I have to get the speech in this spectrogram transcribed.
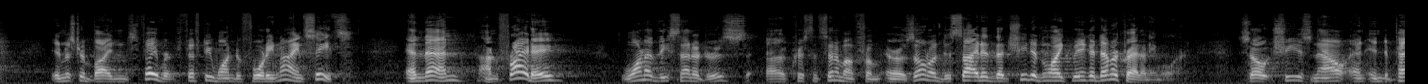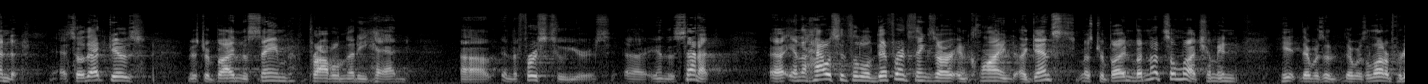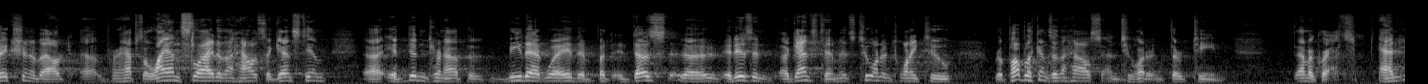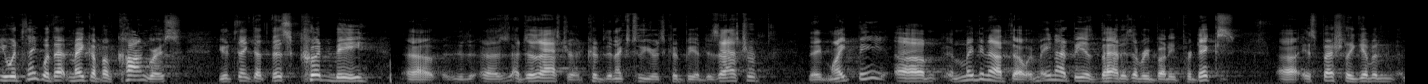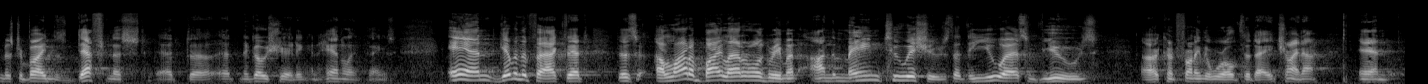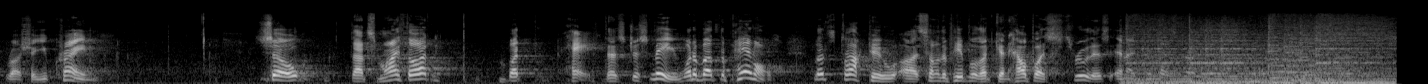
in Mr. Biden's favor, 51 to 49 seats. And then on Friday, one of the senators, uh, Kyrsten Sinema from Arizona, decided that she didn't like being a Democrat anymore. So she's now an independent. So that gives Mr. Biden the same problem that he had uh, in the first two years uh, in the Senate. Uh, in the House, it's a little different. Things are inclined against Mr. Biden, but not so much. I mean, he, there, was a, there was a lot of prediction about uh, perhaps a landslide in the House against him. Uh, it didn't turn out to be that way, but it does, uh, it isn't against him. It's 222 Republicans in the House and 213 Democrats. And you would think with that makeup of Congress, you'd think that this could be uh, a disaster. It could, the next two years could be a disaster. They might be, um, maybe not though. It may not be as bad as everybody predicts uh, especially given Mr. Biden's deafness at, uh, at negotiating and handling things. And given the fact that there's a lot of bilateral agreement on the main two issues that the U.S. views are confronting the world today, China and Russia, Ukraine. So that's my thought, but hey, that's just me. What about the panel? Let's talk to uh, some of the people that can help us through this. And I think start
